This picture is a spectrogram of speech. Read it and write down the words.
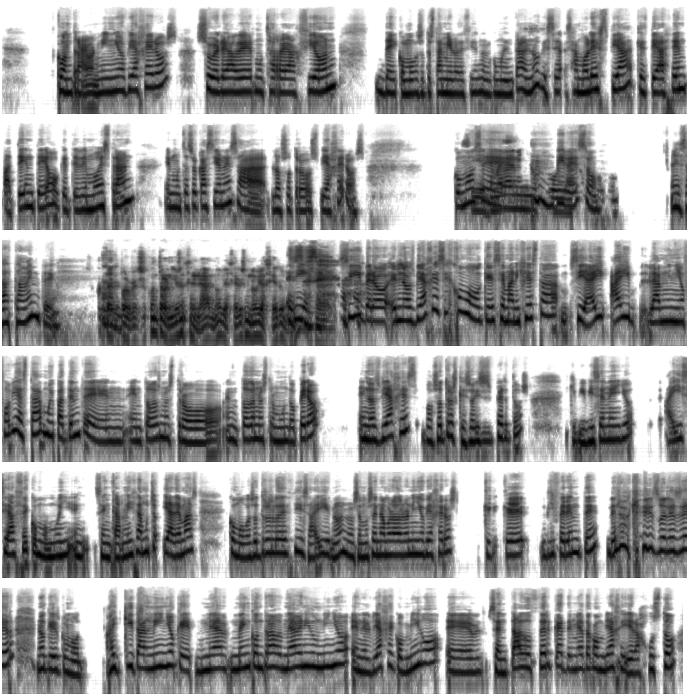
contra los niños viajeros suele haber mucha reacción de, como vosotros también lo decís en el documental, ¿no? Que esa molestia que te hacen patente o que te demuestran en muchas ocasiones a los otros viajeros. ¿Cómo se vive eso? Exactamente. Por eso es contra los niños en general, ¿no? Viajeros y no viajeros. Sí, sí, pero en los viajes es como que se manifiesta. Sí, hay, hay la niñofobia está muy patente en, en, todos nuestro, en todo nuestro mundo, pero en los viajes, vosotros que sois expertos, que vivís en ello, ahí se hace como muy, se encarniza mucho y además, como vosotros lo decís ahí, ¿no? Nos hemos enamorado de los niños viajeros, que, diferente de lo que suele ser, ¿no? Que es como, ay, quita al niño que me ha, encontrado, me ha venido un niño en el viaje conmigo, eh, sentado cerca, te me ha tocado un viaje y era justo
